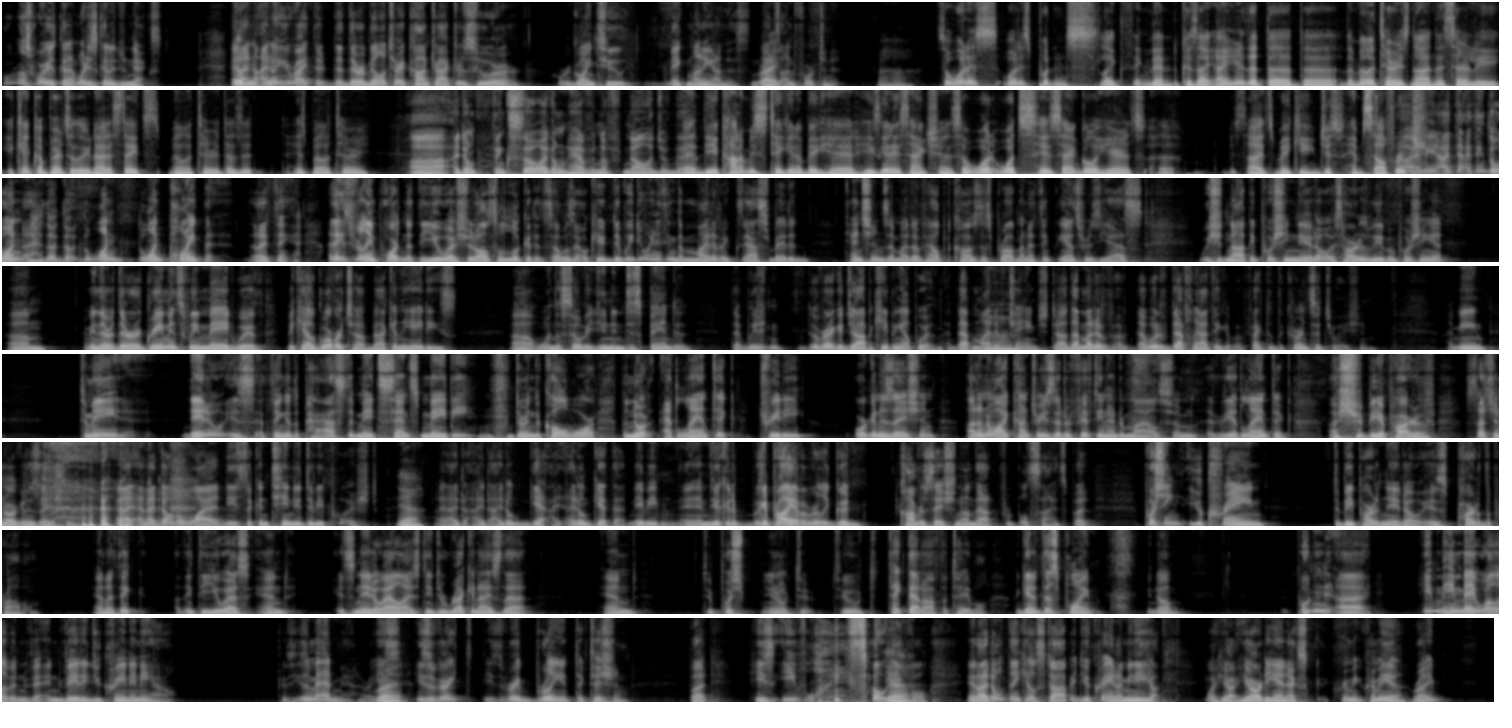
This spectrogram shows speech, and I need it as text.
Who knows where he's going? What he's going to do next? And Yeah, I, know, I w- know you're right that, that there are military contractors who are who are going to make money on this. And That's unfortunate. Uh-huh. So what is what is Putin's like thing then? Because I, I hear that the, the the military is not necessarily it can't compare to the United States military, does it? His military Uh, I don't think so. I don't have enough knowledge of that. and the economy's taking a big hit. He's getting sanctions. So what what's his angle here? It's uh, besides making just himself rich. No, I mean, I, th- I think the one, the, the, the one, the one point that, that I think, I think it's really important that the U.S. should also look at itself and say, okay, did we do anything that might have exacerbated tensions that might have helped cause this problem? And I think the answer is yes. We should not be pushing NATO as hard as we've been pushing it. Um, I mean, there there are agreements we made with Mikhail Gorbachev back in the '80s uh, when the Soviet Union disbanded that we didn't do a very good job of keeping up with, and that might have changed. Uh, that might have uh, that would have definitely, I think, have affected the current situation. I mean, to me, NATO is a thing of the past. It made sense maybe during the Cold War, the North Atlantic Treaty Organization. I don't know why countries that are 1,500 miles from the Atlantic uh, should be a part of such an organization. and, I, and I don't know why it needs to continue to be pushed. Yeah. I, I, I- don't get I, I don't get that. Maybe and you could we could probably have a really good conversation on that from both sides. But pushing Ukraine to be part of NATO is part of the problem, and I think I think the U.S. and its NATO allies need to recognize that and to push you know to to, to take that off the table. Again, at this point, you know, Putin uh, he he may well have inv- invaded Ukraine anyhow because he's a madman, right? He's, Right. he's a very he's a very brilliant tactician, but he's evil. he's so Yeah. evil, and I don't think he'll stop at Ukraine. I mean, he well he, he already annexed Crimea, Crimea, right,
